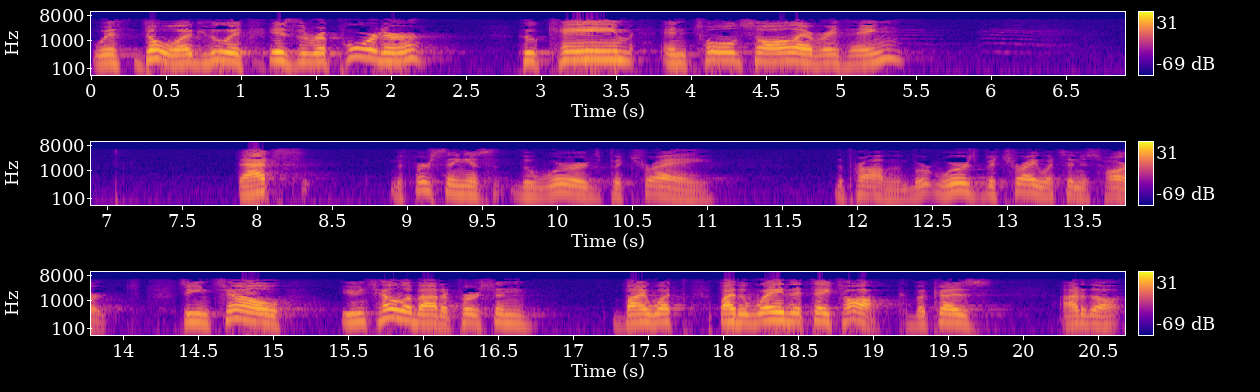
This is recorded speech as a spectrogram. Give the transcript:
with Doeg, who is the reporter who came and told Saul everything, that's the first thing is the words betray the problem. Words betray what's in his heart. So you can tell you can tell about a person by what by the way that they talk, because out of the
